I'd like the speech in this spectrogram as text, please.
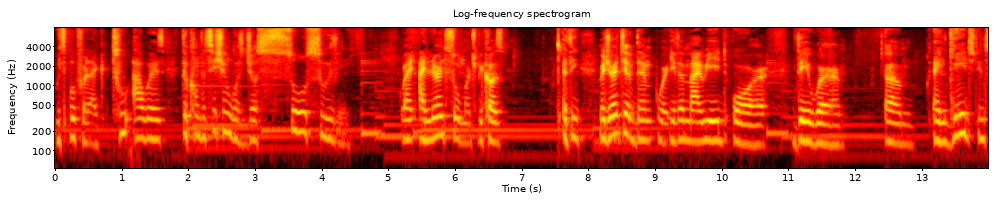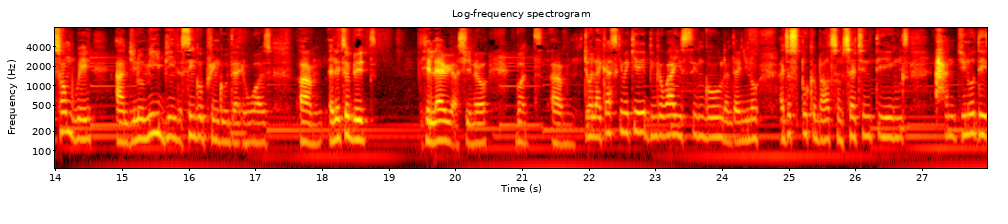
We spoke for like two hours. The conversation was just so soothing, right? I learned so much because I think majority of them were either married or they were um, engaged in some way. And you know, me being the single Pringle that it was, um, a little bit hilarious, you know. But um, they were like asking me, okay, Binga, why are you single? And then, you know, I just spoke about some certain things. And, you know, they,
